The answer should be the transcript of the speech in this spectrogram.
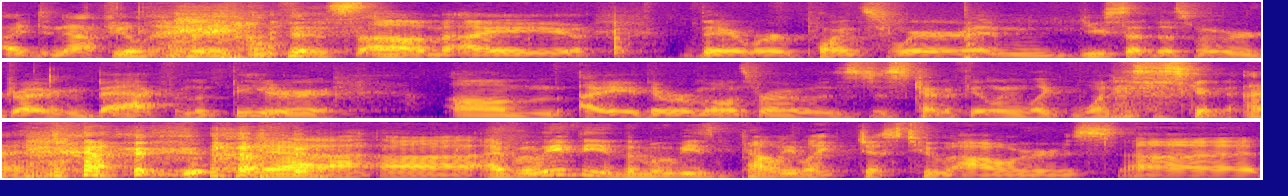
I did not feel that way about this. Um, I there were points where, and you said this when we were driving back from the theater. Um, I there were moments where I was just kind of feeling like, when is this gonna end? yeah, uh, I believe the the movie's probably like just two hours uh,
